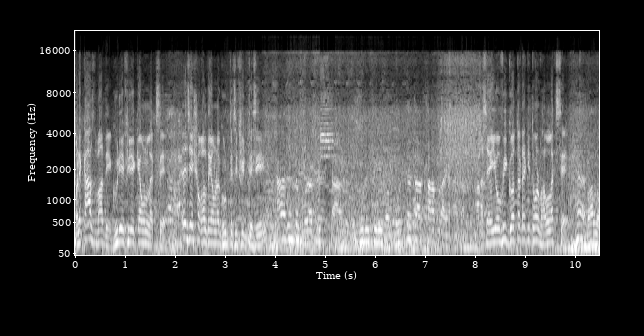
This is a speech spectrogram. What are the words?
মানে কাজ বাদে ঘুরে ফিরে কেমন লাগছে? এই যে সকাল থেকে আমরা ঘুরতেছি ফিরতেছি। সারাদিন তো ঘোরাফেরাই কাজ ঘুরে ফিরে ঘুরতে তো আর খারাপ লাগে না আচ্ছা এই অভিজ্ঞতাটা কি তোমার ভালো লাগছে? হ্যাঁ ভালো।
